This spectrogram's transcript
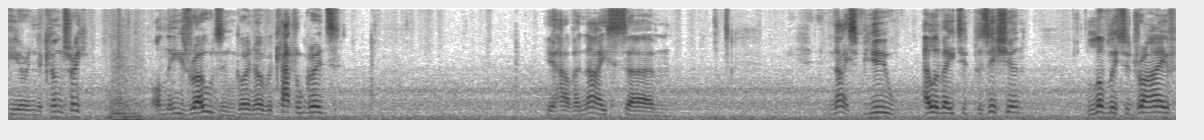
here in the country on these roads and going over cattle grids. You have a nice, um, nice view, elevated position lovely to drive,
